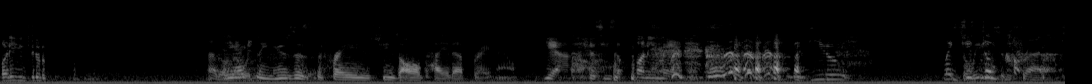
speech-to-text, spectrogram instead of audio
What are you doing? I don't He know. actually uses the phrase "she's all tied up right now." Yeah, because he's a funny man. if you like, So we just can don't. Call, subtract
